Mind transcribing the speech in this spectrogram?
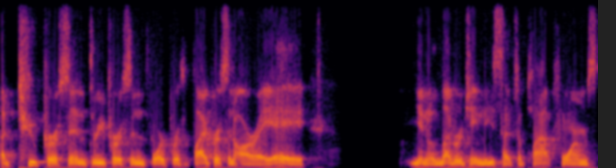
a two person three person four person five person RIA you know leveraging these types of platforms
